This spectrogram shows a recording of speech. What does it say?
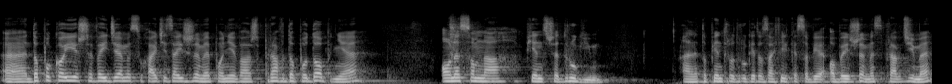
E, Do pokoi jeszcze wejdziemy, słuchajcie, zajrzymy, ponieważ prawdopodobnie one są na piętrze drugim. Ale to piętro drugie to za chwilkę sobie obejrzymy, sprawdzimy.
